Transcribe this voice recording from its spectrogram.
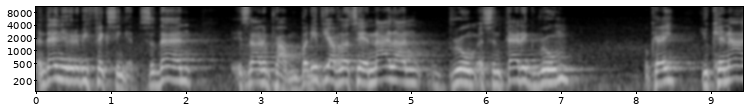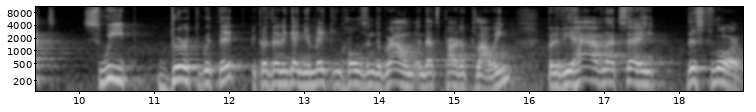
And then you're going to be fixing it. So then it's not a problem. But if you have, let's say, a nylon broom, a synthetic broom, okay, you cannot sweep dirt with it because then again you're making holes in the ground and that's part of plowing. But if you have, let's say, this floor,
